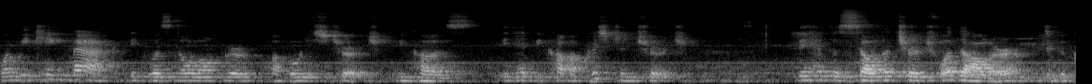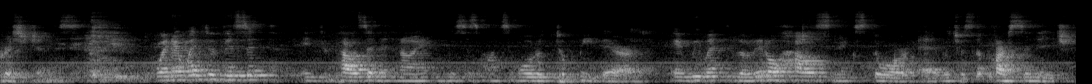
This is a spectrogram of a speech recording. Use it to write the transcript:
when we came back, it was no longer a Buddhist church because it had become a Christian church. They had to sell the church for a dollar to the Christians. When I went to visit in 2009, Mrs. Matsumoto took me there and we went to the little house next door, uh, which was the parsonage.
